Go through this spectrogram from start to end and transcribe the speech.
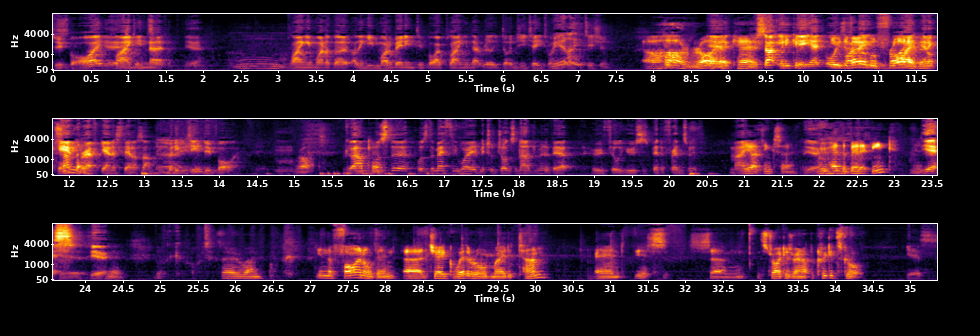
Dubai Yeah, playing in that, something. Yeah. playing in one of the. I think he might have been in Dubai playing in that really dodgy T Twenty Really? competition. Oh, right, Yeah. okay. Was some- But he, could- he had, he was might have been in available Dubai Friday, but not camp for Afghanistan or something. but he Oh, was yeah. in Dubai. Right. Um, Okay. Was the was the Matthew Wade Mitchell Johnson argument about who Phil Hughes is better friends with? Maybe. Yeah, I think so. Yeah. Who had the better ink? Yeah. Yes. Yeah. Yeah. Oh, God. So um, in the final, then uh, Jake Weatherald made a ton, and yes, um, the strikers ran up a cricket score. Yes.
